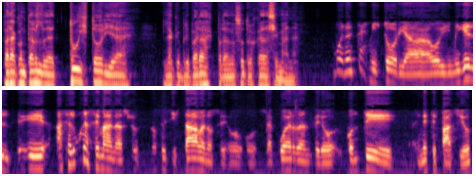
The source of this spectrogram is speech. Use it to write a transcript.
para contar la- tu historia, la que preparás para nosotros cada semana. Bueno, esta es mi historia hoy, Miguel. Eh, hace algunas semanas, yo no sé si estaban o se, o- o se acuerdan, pero conté en este espacio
